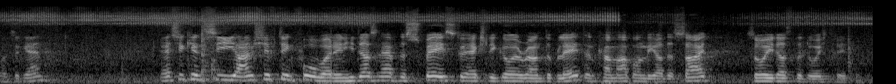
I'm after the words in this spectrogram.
Once again. As you can see, I'm shifting forward and he doesn't have the space to actually go around the blade and come up on the other side, so he does the Durchtreten.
